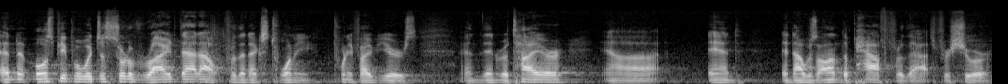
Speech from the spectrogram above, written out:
And most people would just sort of ride that out for the next 20, 25 years and then retire. Uh, and and I was on the path for that for sure.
